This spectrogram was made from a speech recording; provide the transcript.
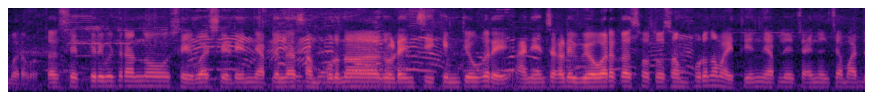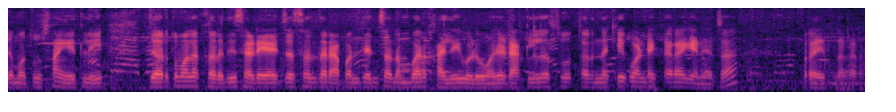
बरोबर. तर शेतकरी मित्रांनो शैबाज शेड यांनी आपल्याला संपूर्ण जोड्यांची किमती वगैरे आणि यांच्याकडे व्यवहार कसा होतो संपूर्ण माहिती यांनी आपल्या चॅनलच्या माध्यमातून सांगितली. जर तुम्हाला खरेदीसाठी यायचं असेल तर आपण त्यांचा नंबर खाली व्हिडिओमध्ये टाकलेला असतो. तर नक्की कॉन्टॅक्ट करा घेण्याचा प्रयत्न करा.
